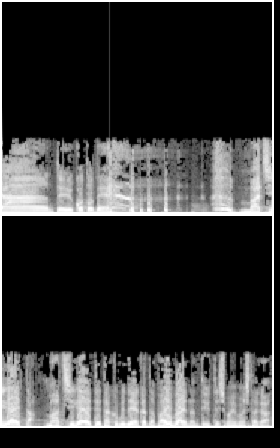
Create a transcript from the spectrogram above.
じゃーんということで 間違えた。間違えて匠の館バイバイなんて言ってしまいましたが、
